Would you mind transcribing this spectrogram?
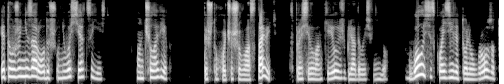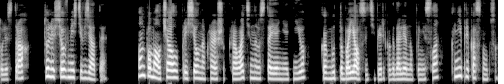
Это уже не зародыш, у него сердце есть. Он человек. Ты что, хочешь его оставить? Спросил Иван Кириллович, вглядываясь в нее. В голосе сквозили то ли угроза, то ли страх, то ли все вместе взятое. Он помолчал, присел на краешек кровати на расстоянии от нее, как будто боялся теперь, когда Лена понесла, к ней прикоснуться.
